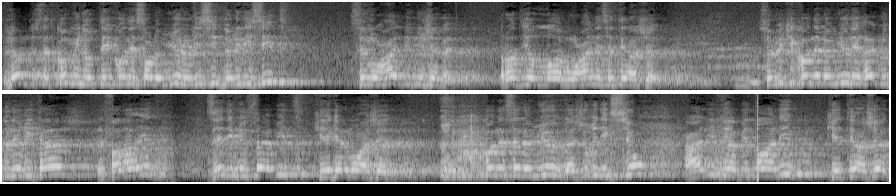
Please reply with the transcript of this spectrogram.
l'homme de cette communauté connaissant le mieux le licite de l'illicite, c'est Mu'adh ibn Jabal, radiallahu anhu, et c'était un jeune. Celui qui connaît le mieux les règles de l'héritage, le fara'id, Zayd ibn Thabit, qui est également un jeune. Celui qui connaissait le mieux la juridiction, Ali ibn Abi Talib, qui était un jeune.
